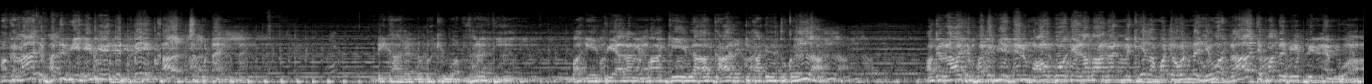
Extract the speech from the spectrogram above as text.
අග රාජ පදවිය හිමිවෙන්නේ මේ කාර්යපටයි. විකාර නුඹ කිව්වා වැරදි. මගේ පියාණන් මා කීව ආකාරයට කටයුතු කළා. මගේ රාජ පදවිය දෙනුම අවබෝධය ලබා ගන්න කියලා මට ඔන්න යුව රාජ පදවිය පිළිලැඹුවා.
